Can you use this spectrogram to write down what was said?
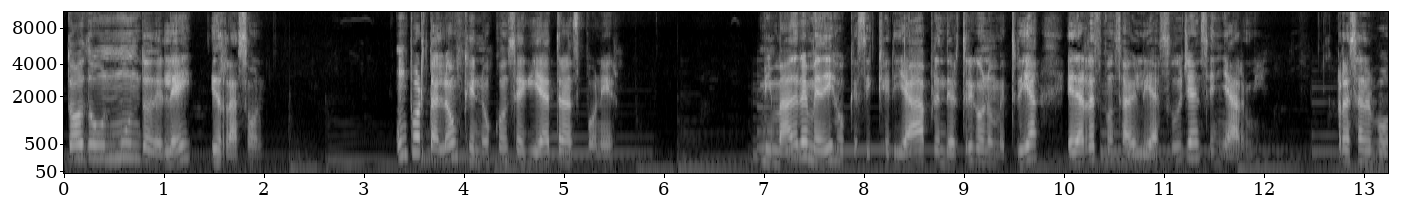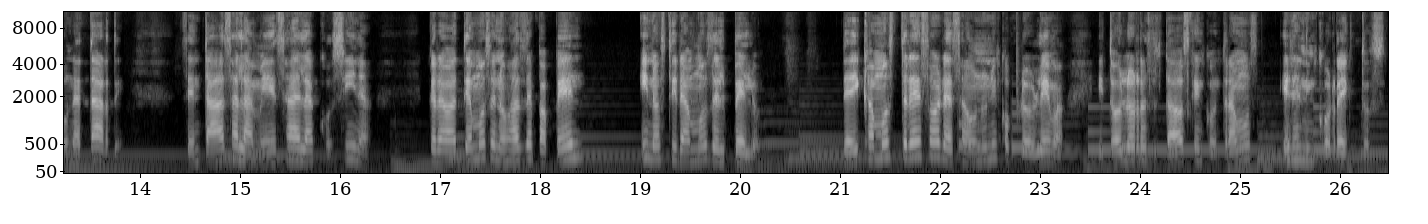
todo un mundo de ley y razón un portalón que no conseguía transponer. Mi madre me dijo que si quería aprender trigonometría era responsabilidad suya enseñarme. Resalvó una tarde, sentadas a la mesa de la cocina, grabateamos en hojas de papel y nos tiramos del pelo. Dedicamos tres horas a un único problema y todos los resultados que encontramos eran incorrectos.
